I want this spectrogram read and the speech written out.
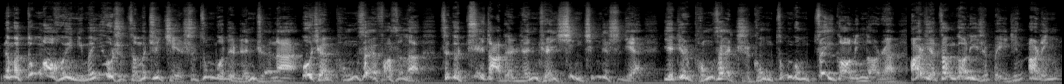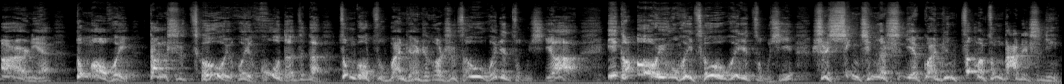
那么冬奥会你们又是怎么去？解释中国的人权呢？目前彭帅发生了这个巨大的人权性侵的事件，也就是彭帅指控中共最高领导人，而且张高丽是北京二零二二年冬奥会当时筹委会获得这个中国主办权时候是筹委会的主席啊，一个奥运会筹委会的主席是性侵了世界冠军这么重大的事情，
